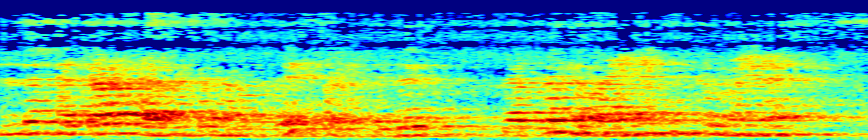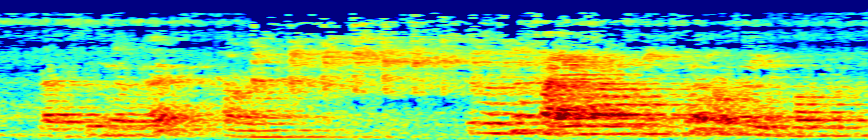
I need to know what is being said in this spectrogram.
இந்த செட்டான கணக்கு நமக்கு கிடைக்குது தப்ப இந்த மைனஸுக்கு மைனஸ் பிளஸ்ங்கிறத கவனிக்கும் இது வந்து ஃபைவ் ஆர் ரொம்ப இம்பார்ட்டன்ட்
